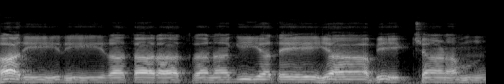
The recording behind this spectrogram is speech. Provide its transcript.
हरिरीरतरत्र न गीयते यभीक्षणम्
